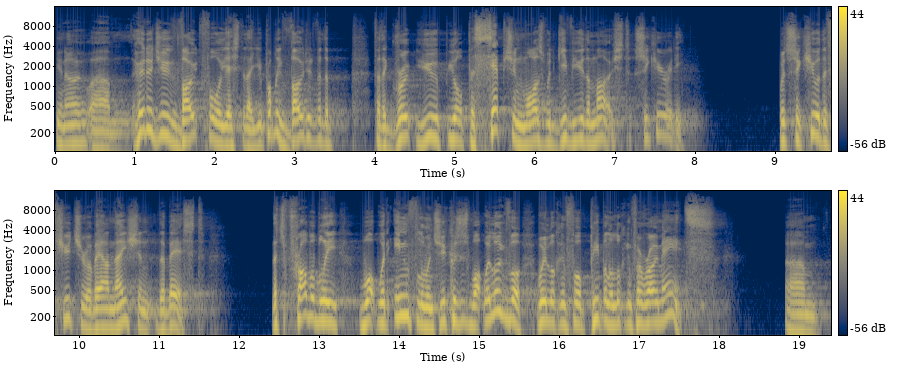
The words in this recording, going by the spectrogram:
you know, um, who did you vote for yesterday? You probably voted for the, for the group you, your perception was would give you the most security would secure the future of our nation the best. That's probably what would influence you because it's what we're looking for. We're looking for, people are looking for romance. Um,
